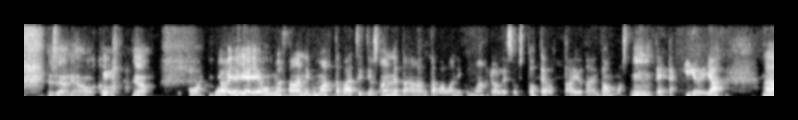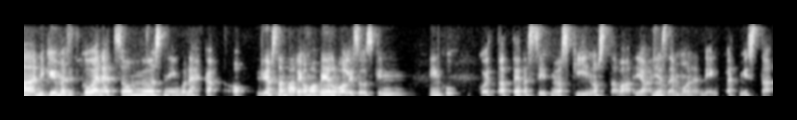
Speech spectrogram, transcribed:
ja se on ihan ok. Kyllä. Joo. Joo, joo ja, ja, ja mun mielestä on niin kuin mahtavaa, että sit jos annetaan tavallaan niin kuin mahdollisuus toteuttaa jotain tuommoista, niin mm. niin tehdä kirja, mm. ää, niin kyllä mä sitten koen, että se on myös niin kuin ehkä jossain määrin oma velvollisuuskin niin kuin koittaa tehdä siitä myös kiinnostava ja, ja semmoinen, niin kuin, että mistä,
